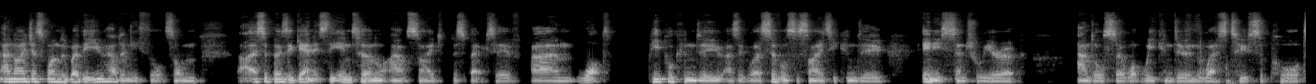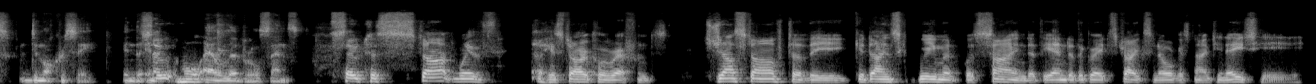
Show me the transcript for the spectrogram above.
And I just wondered whether you had any thoughts on, I suppose, again, it's the internal outside perspective, um, what people can do, as it were, civil society can do in East Central Europe, and also what we can do in the West to support democracy in the so, in more L liberal sense. So, to start with a historical reference, just after the Gdansk Agreement was signed at the end of the Great Strikes in August 1980,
